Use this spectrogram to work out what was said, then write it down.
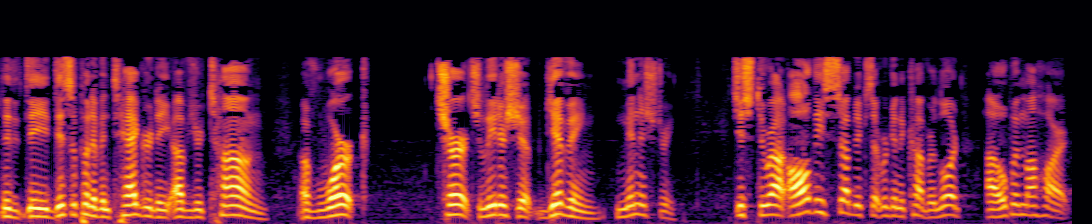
the, the discipline of integrity, of your tongue, of work, church, leadership, giving, ministry. Just throughout all these subjects that we're going to cover, Lord, I open my heart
